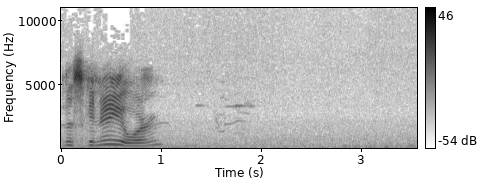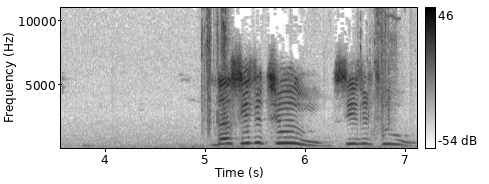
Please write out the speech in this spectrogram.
The skin of your. The season two, season two.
